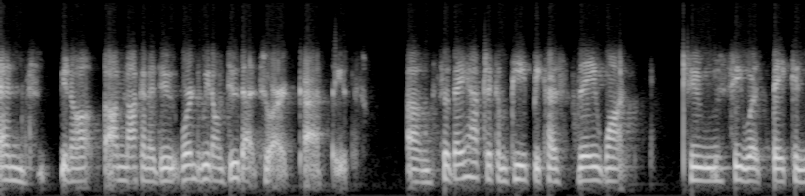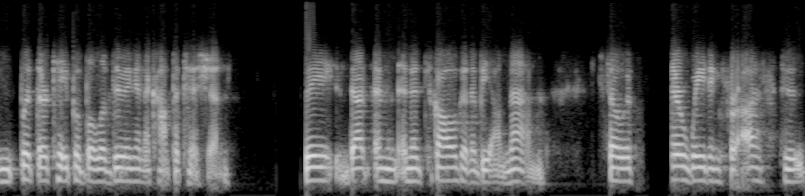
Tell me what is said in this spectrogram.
and you know, I'm not going to do we're, we don't do that to our athletes. Um, so they have to compete because they want to see what they can what they're capable of doing in a competition. They that and, and it's all going to be on them. So if they're waiting for us to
